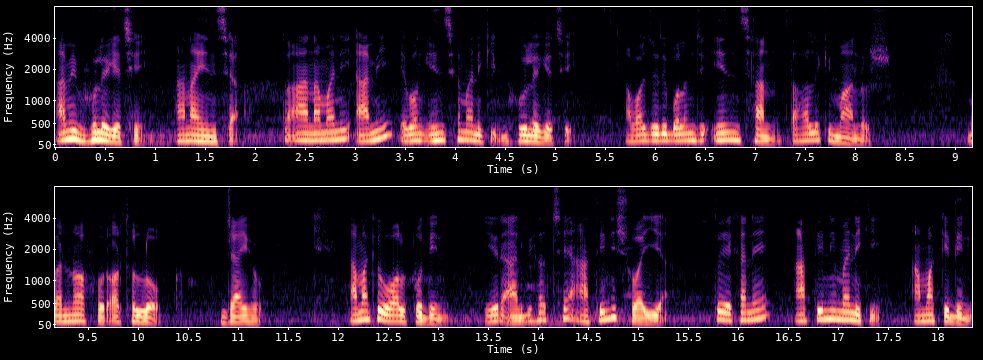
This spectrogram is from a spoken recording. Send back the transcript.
আমি ভুলে গেছি। আনা ইনসা। তো আনা মানি আমি এবং ইনসা মানে কি? ভুলে গেছি। আবার যদি বলেন যে ইনসান, তাহলে কি মানুষ? বা নফর, অর্থ লোক। যাই হোক, আমাকে অল্প দিন। এর আরবি হচ্ছে আতিনি সোয়াইয়া। তো এখানে আতিনি মানে কি? আমাকে দিন।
